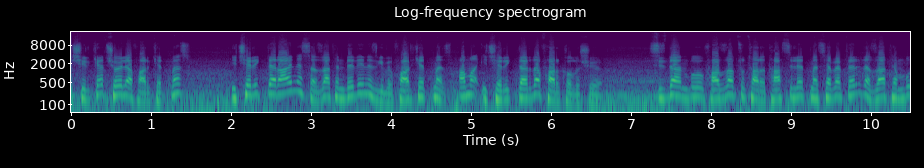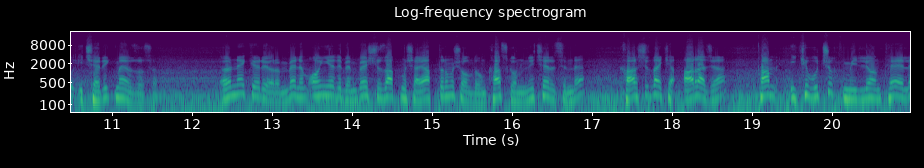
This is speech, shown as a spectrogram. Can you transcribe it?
şirket şöyle fark etmez. İçerikler aynıysa zaten dediğiniz gibi fark etmez ama içeriklerde fark oluşuyor. Sizden bu fazla tutarı tahsil etme sebepleri de zaten bu içerik mevzusu. Örnek veriyorum benim 17.560'a yaptırmış olduğum kaskonun içerisinde karşıdaki araca tam 2,5 milyon TL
